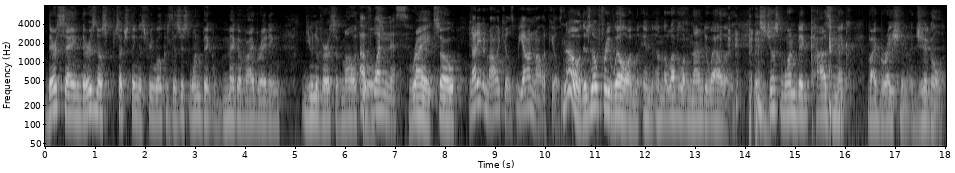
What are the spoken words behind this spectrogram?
They're saying there is no such thing as free will because there's just one big mega vibrating universe of molecules. Of oneness. Right. So, Not even molecules, beyond molecules. no, there's no free will on in on the level of non-duality. It's just one big cosmic vibration, a jiggle,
